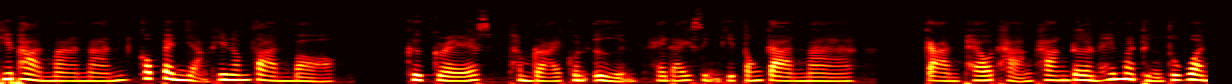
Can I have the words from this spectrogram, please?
ที่ผ่านมานั้นก็เป็นอย่างที่น้ำตาลบอก คือเกรซทำร้ายคนอื่นให้ได้สิ่งที่ต้องการมา การแผ้วถางทางเดินให้มาถึงทุกวัน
